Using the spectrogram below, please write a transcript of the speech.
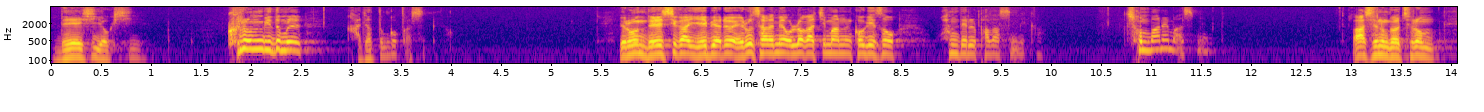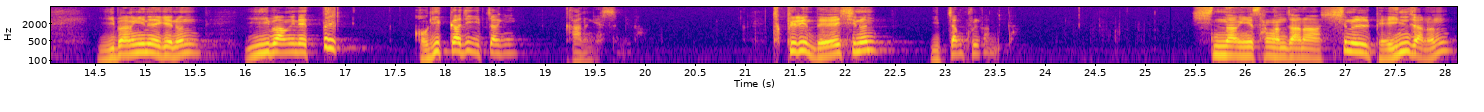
넷이 역시 그런 믿음을 가졌던 것 같습니다. 여러분 넷시가 예배하러 에루살렘에 올라갔지만 거기서 환대를 받았습니까? 천만의 말씀입니다. 아시는 것처럼 이방인에게는 이방인의 뜻 거기까지 입장이 가능했습니다. 특별히 내신은 입장 불가입니다. 신랑이 상한 자나 신을 배인 자는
